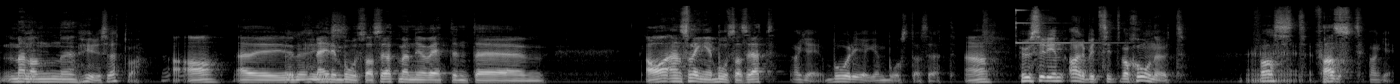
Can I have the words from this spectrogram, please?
Mellan... eh, Hyresrätt va? Ja, eh, hyres. nej det är en bostadsrätt men jag vet inte. Ja, än så länge bostadsrätt. Okej, bor i egen bostadsrätt. Ja. Hur ser din arbetssituation ut? Fast? fast. Okej,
